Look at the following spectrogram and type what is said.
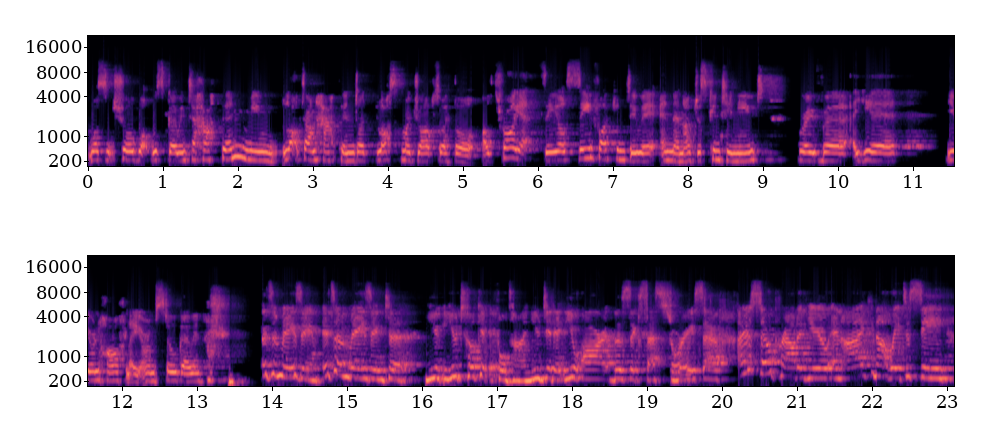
wasn't sure what was going to happen. I mean, lockdown happened. I'd lost my job. So I thought, I'll try Etsy. I'll see if I can do it. And then I've just continued for over a year, year and a half later. I'm still going. It's amazing. It's amazing to you you took it full time. You did it. You are the success story. So I'm just so proud of you and I cannot wait to see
